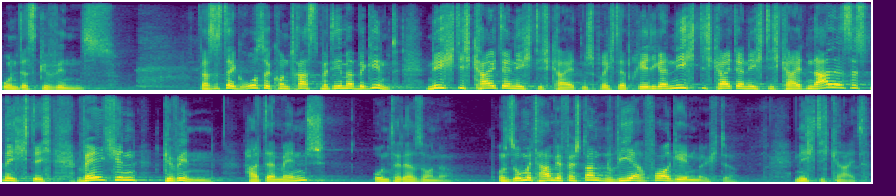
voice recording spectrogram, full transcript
und des Gewinns. Das ist der große Kontrast, mit dem er beginnt. Nichtigkeit der Nichtigkeiten, spricht der Prediger. Nichtigkeit der Nichtigkeiten. Alles ist nichtig. Welchen Gewinn hat der Mensch unter der Sonne? Und somit haben wir verstanden, wie er vorgehen möchte. Nichtigkeit.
